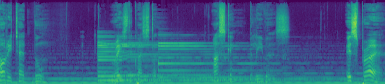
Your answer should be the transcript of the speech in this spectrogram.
Corrie Ten Boom raised the question, asking believers Is prayer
